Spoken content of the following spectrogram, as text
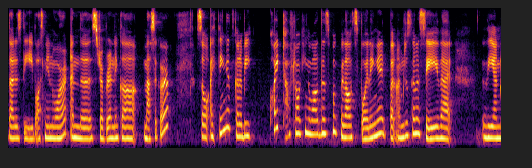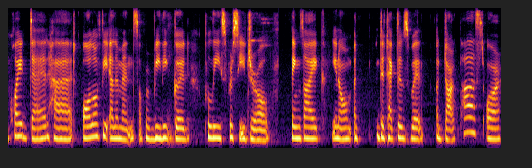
that is the Bosnian War and the Srebrenica massacre. So I think it's going to be quite tough talking about this book without spoiling it, but I'm just going to say that The Unquiet Dead had all of the elements of a really good police procedural. Things like, you know, detectives with a dark past or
